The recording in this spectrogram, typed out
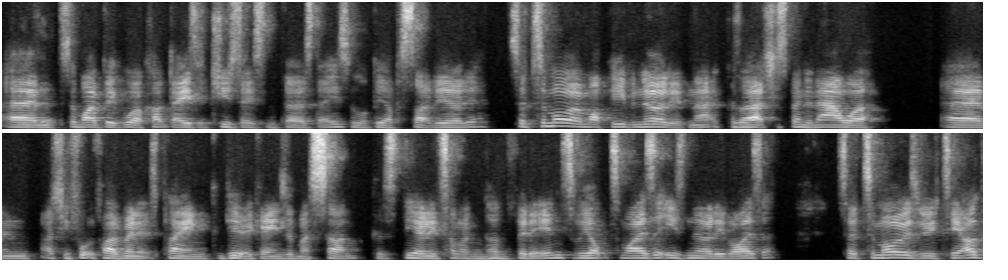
Um, okay. So my big workout days are Tuesdays and Thursdays. So we'll be up slightly earlier. So tomorrow I'm up even earlier than that because I actually spend an hour, um, actually 45 minutes playing computer games with my son because the only time I can come fit it in. So we optimize it. He's an early riser. So tomorrow's routine, I'll,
